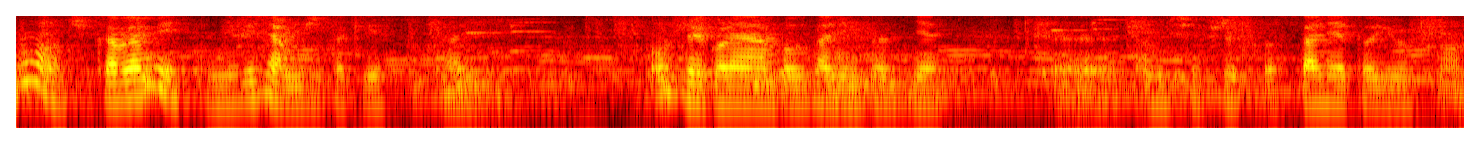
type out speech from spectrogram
No, ciekawe miejsce. Nie wiedziałam, że takie jest tutaj. Użyję golema, bo zanim pewnie y, tam się wszystko stanie, to już on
